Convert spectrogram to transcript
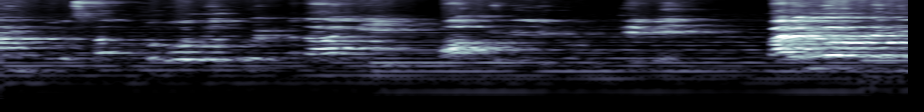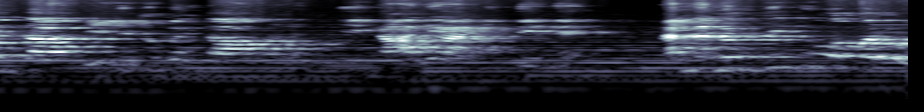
ತಿಂದು ಸತ್ತು ಹೋದರು ಎಂಬುದಾಗಿ ವಾಕ್ಯದಲ್ಲಿ ನೋಡುತ್ತೇವೆ ಪರಲೋಕದಿಂದ ಇಳಿದು ಬಂದ ರೊಟ್ಟಿ ನಾನೇ ಆಗಿದ್ದೇನೆ. ನನ್ನನ್ನು ತಿನ್ನುವವರು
